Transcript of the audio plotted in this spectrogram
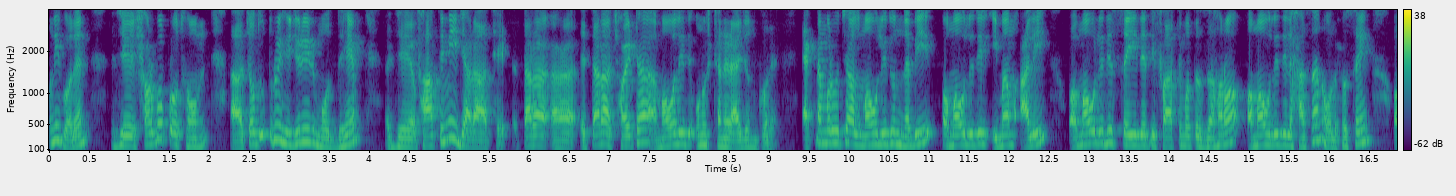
উনি বলেন যে সর্বপ্রথম চতুর্থ হিজুরির মধ্যে যে ফাতিমি যারা আছে তারা তারা ছয়টা মাওয়ালিদ অনুষ্ঠানের আয়োজন করে। এক নম্বর হচ্ছে আল মাউলিদুল নবী ও ইমাম আলী ও মাউলিদুল সঈদতি ফাতেমত জাহর ও হাসান উল হুসেন ও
